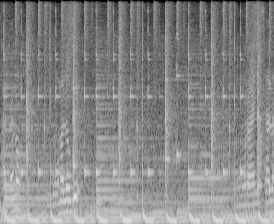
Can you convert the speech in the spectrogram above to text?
Kahit ano, ka malugi. Murahin na sana.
